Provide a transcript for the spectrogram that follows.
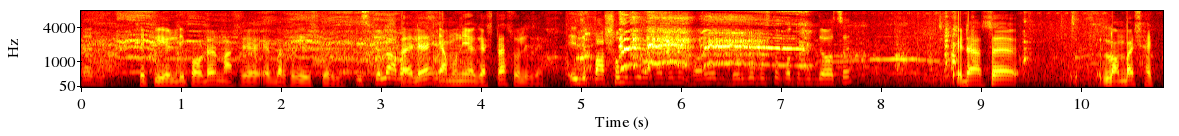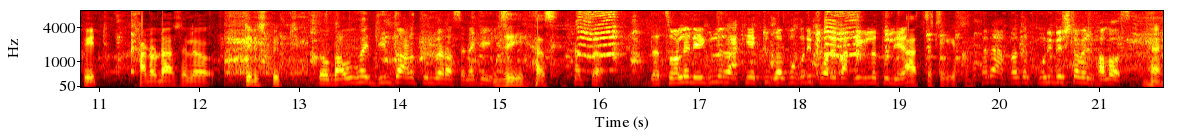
হ্যাঁ হ্যাঁ। সেই পিএলটি পাউডার মাসে একবার করে ইউজ করি। স্কুলে আবার তাইলে অ্যামোনিয়া গ্যাসটা চলে যায়। এই যে পাঁচশো মুরগি রাখার জন্য ঘরের দৈর্ঘ্য প্রস্থ কত ফিট দেওয়া আছে? এটা আছে লম্বায় ষাট ফিট খাটোটা আছে তিরিশ ফিট তো বাবু ভাই ডিম তো আরও তুলবার আছে নাকি? জি আছে। আচ্ছা চলেন এইগুলো রাখি একটু গল্প করি পরে বাকিগুলো তুলি হ্যাঁ? আচ্ছা ঠিক আছে। এখানে আপনাদের পরিবেশটা বেশ ভালো আছে। হ্যাঁ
